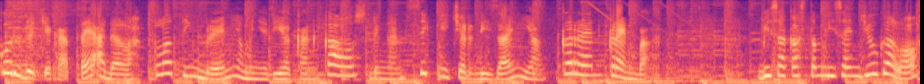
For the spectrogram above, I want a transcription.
Kudu.jkt adalah clothing brand yang menyediakan kaos dengan signature design yang keren-keren banget. Bisa custom design juga loh.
